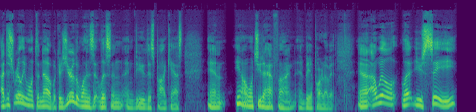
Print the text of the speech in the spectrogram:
I just really want to know because you're the ones that listen and view this podcast, and you know I want you to have fun and be a part of it. And I will let you see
